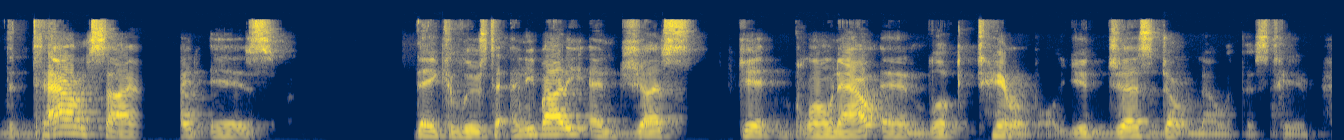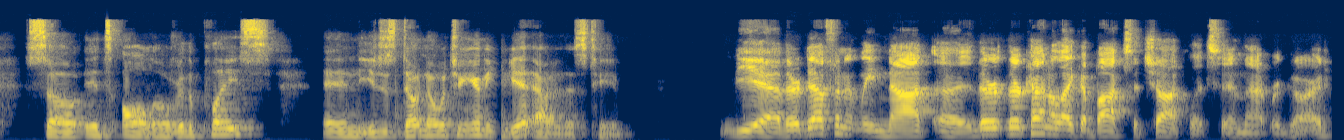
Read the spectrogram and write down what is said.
The downside is they could lose to anybody and just get blown out and look terrible. You just don't know with this team. So it's all over the place and you just don't know what you're going to get out of this team. Yeah, they're definitely not. Uh, they're they're kind of like a box of chocolates in that regard.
